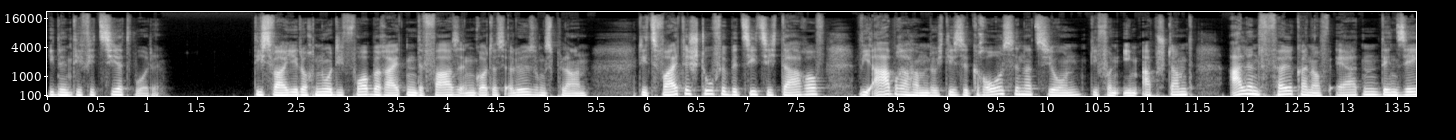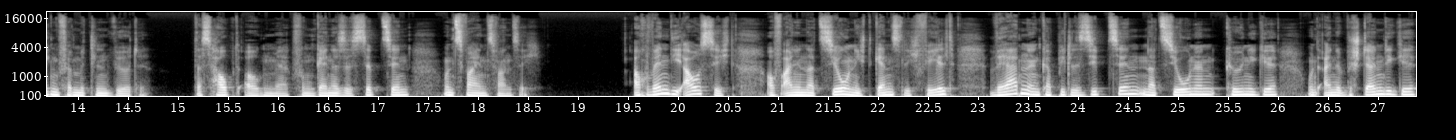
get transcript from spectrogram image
identifiziert wurde. Dies war jedoch nur die vorbereitende Phase in Gottes Erlösungsplan. Die zweite Stufe bezieht sich darauf, wie Abraham durch diese große Nation, die von ihm abstammt, allen Völkern auf Erden den Segen vermitteln würde. Das Hauptaugenmerk von Genesis 17 und 22. Auch wenn die Aussicht auf eine Nation nicht gänzlich fehlt, werden in Kapitel 17 Nationen, Könige und eine beständige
